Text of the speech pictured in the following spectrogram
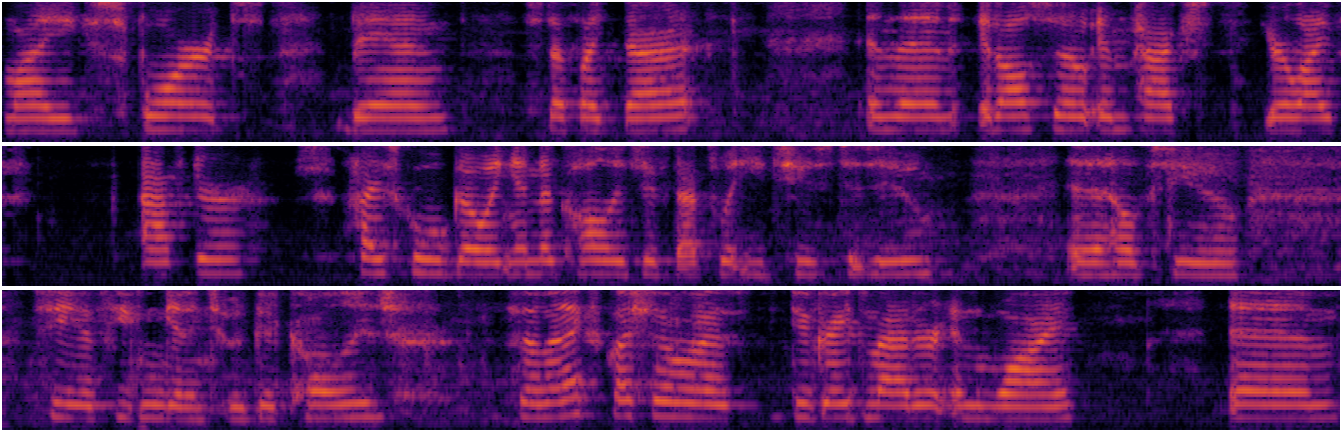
like sports, band, stuff like that. And then it also impacts your life after high school, going into college if that's what you choose to do. And it helps you see if you can get into a good college. So the next question was Do grades matter and why? And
